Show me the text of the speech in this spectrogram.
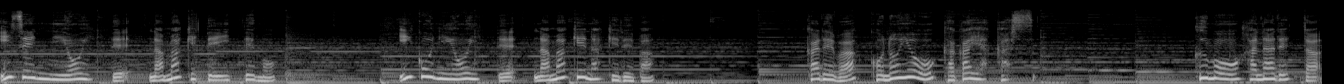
以前において怠けていても以後において怠けなければ彼はこの世を輝かす。雲を離れた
